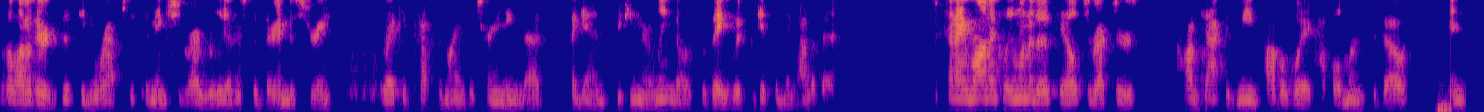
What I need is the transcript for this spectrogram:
with a lot of their existing reps just to make sure I really understood their industry. so I could customize a training that, again, speaking their lingo, so they would get something out of it. And ironically, one of those sales directors contacted me probably a couple months ago and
